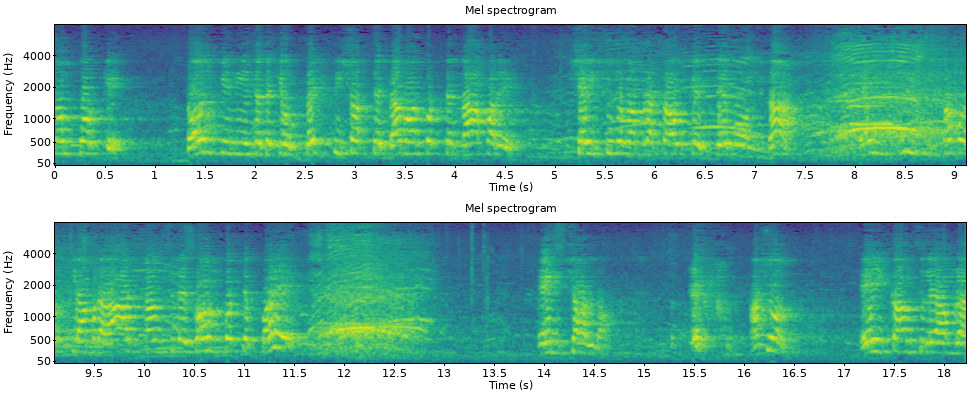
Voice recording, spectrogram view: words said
সম্পর্কে দলকে নিয়ে যাতে কেউ ব্যক্তি স্বার্থে ব্যবহার করতে না পারে, সেই সুযোগ আমরা কাউকে দেব না। এই শপথ কি আমরা আজ কাউন্সিলে গ্রহণ করতে পারে? আসুন, এই কাউন্সিলে আমরা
